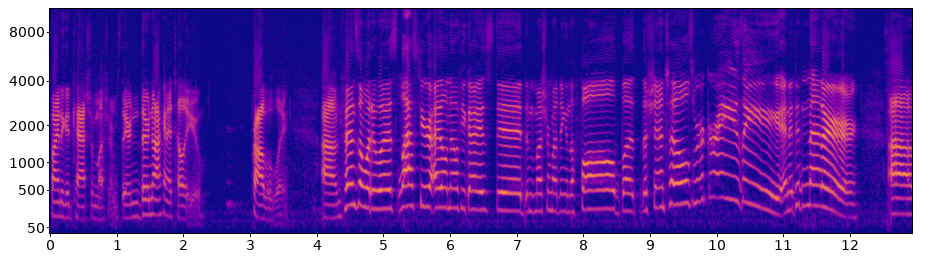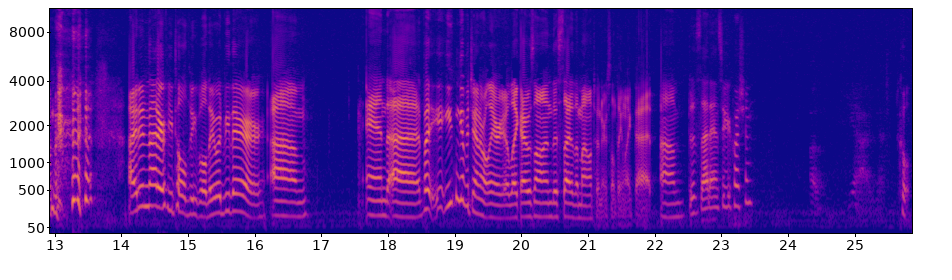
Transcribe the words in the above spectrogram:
find a good cache of mushrooms. They're they're not going to tell you, probably. Um, depends on what it was. Last year, I don't know if you guys did mushroom hunting in the fall, but the chanterelles were crazy, and it didn't matter. Um, it didn't matter if you told people; they would be there. Um, and uh, but you can give a general area, like I was on this side of the mountain or something like that. Um, does that answer your question? Uh, yeah, yeah. Cool.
